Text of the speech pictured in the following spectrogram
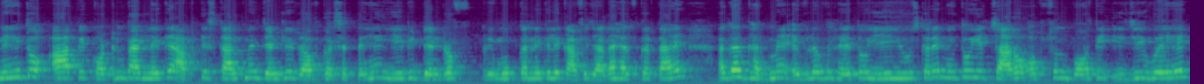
नहीं तो आप एक कॉटन पैड लेके आपके स्काल्प में जेंटली रब कर सकते हैं। ये भी डेंड्रफ रिमूव करने के लिए काफ़ी ज़्यादा हेल्प करता है। अगर घर में अवेलेबल है तो ये यूज़ करें। नहीं तो ये चारों ऑप्शन बहुत ही ईजी हुए है।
